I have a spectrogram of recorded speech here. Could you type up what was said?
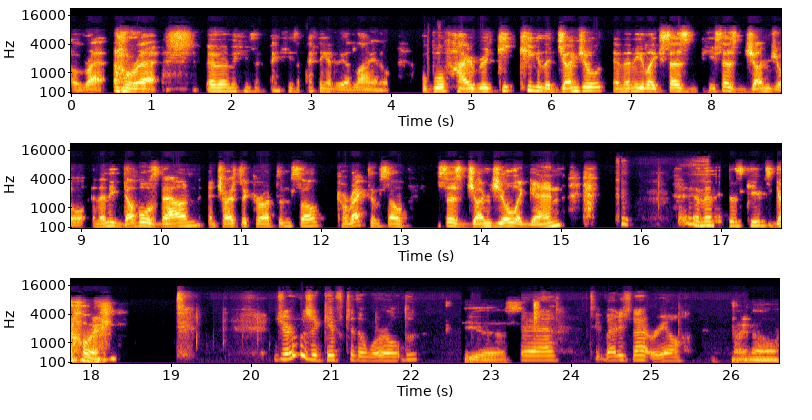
a rat, a rat. And then he's like, he's I think I'd be a lion, a wolf hybrid, ki- king of the jungle, and then he like says he says jungle, and then he doubles down and tries to corrupt himself, correct himself, he says jungle again, and then he just keeps going. Jerma's a gift to the world. He is. Yeah, too bad he's not real. I know.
